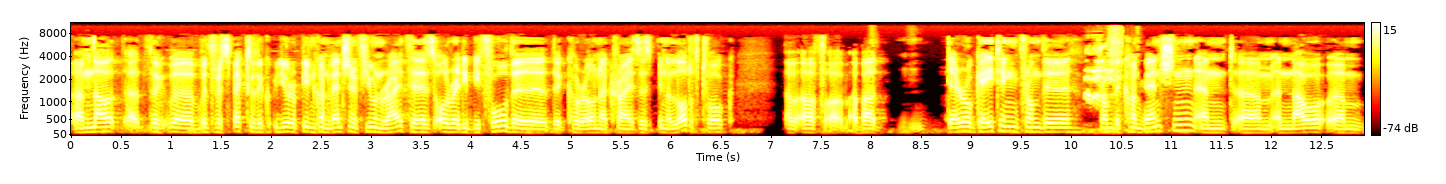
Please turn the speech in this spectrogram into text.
Um, now, uh, the, uh, with respect to the European Convention of Human Rights, there's already before the, the Corona crisis been a lot of talk of, of about derogating from the from the convention, and um, and now um,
